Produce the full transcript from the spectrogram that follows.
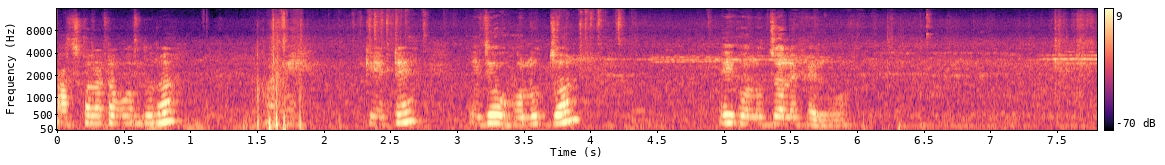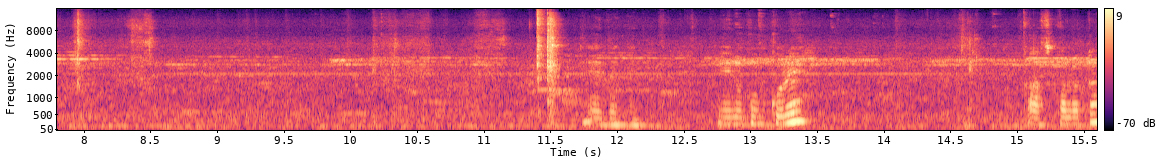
কাঁচকলাটা বন্ধুরা, আমি কেটে এই যে হলুদ জল, এই হলুদ জলে ফেলব। এই দেখেন, এরকম করে কাঁচকলাটা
